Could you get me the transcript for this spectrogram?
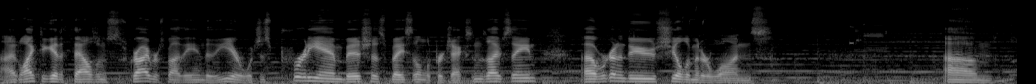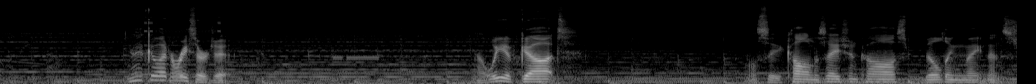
I'd like to get a thousand subscribers by the end of the year, which is pretty ambitious based on the projections I've seen. Uh, we're going to do shield emitter ones. Um, yeah, go ahead and research it. Now we have got, let's see, colonization cost, building maintenance,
